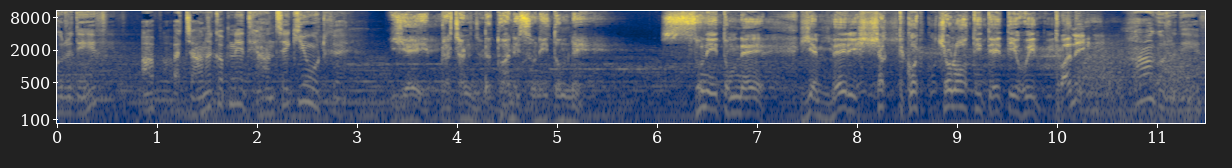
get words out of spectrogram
गुरुदेव आप अचानक अपने ध्यान से क्यों उठ गए? ये प्रचंड ध्वनि सुनी तुमने। सुनी तुमने ये मेरी शक्ति को चुनौती देती हुई ध्वनि। हाँ गुरुदेव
